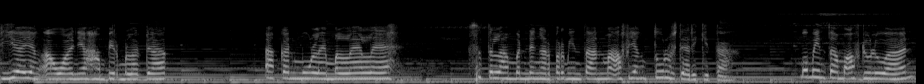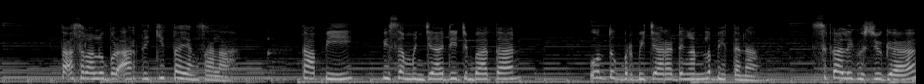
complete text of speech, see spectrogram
Dia yang awalnya hampir meledak akan mulai meleleh setelah mendengar permintaan maaf yang tulus dari kita. Meminta maaf duluan tak selalu berarti kita yang salah, tapi bisa menjadi jembatan untuk berbicara dengan lebih tenang. Sekaligus juga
